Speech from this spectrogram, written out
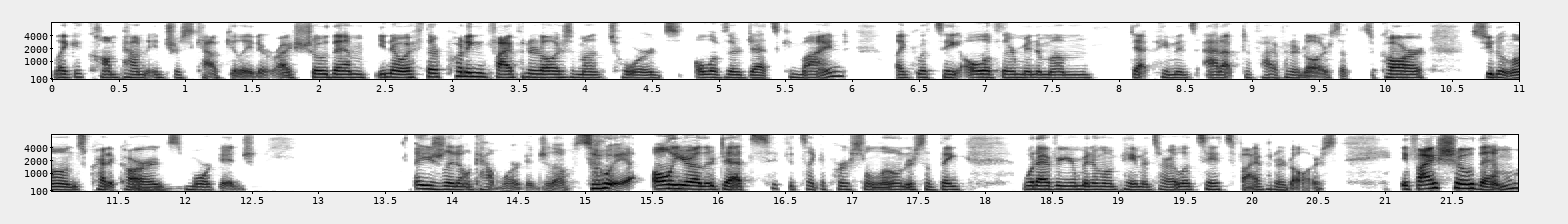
like a compound interest calculator. I show them, you know, if they're putting $500 a month towards all of their debts combined, like let's say all of their minimum debt payments add up to $500. That's a car, student loans, credit cards, mm-hmm. mortgage. I usually don't count mortgage though. So all your other debts, if it's like a personal loan or something, whatever your minimum payments are, let's say it's $500. If I show them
